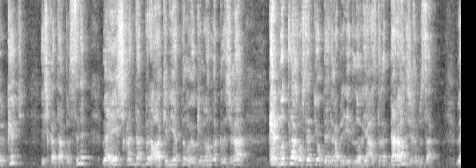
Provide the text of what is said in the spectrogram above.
bir güç, hiç bir sınıf ve hiç bir hakimiyetin hükümranlık kılışına mutlak ruhsat yok deydiğin bir ideologiya astığı derhal yıkılmışsa ve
